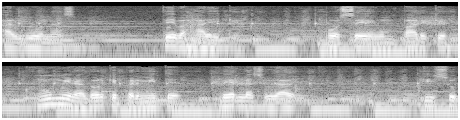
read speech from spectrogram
Algunas de bajareque. Poseen un parque con un mirador que permite ver la ciudad y su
